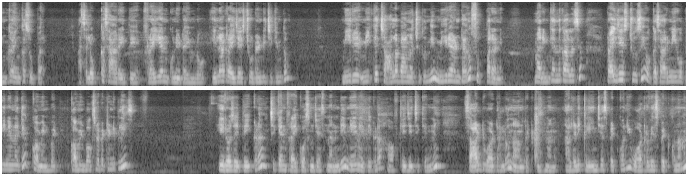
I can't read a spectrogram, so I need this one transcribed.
ఇంకా ఇంకా సూపర్. అసలు ఒక్కసారి అయితే ఫ్రై అనుకునే టైంలో ఇలా ట్రై చేసి చూడండి చికెన్తో. మీరే మీకే చాలా బాగా నచ్చుతుంది మీరే అంటారు సూపర్ అని. మరి ఇంకెందుకు ఆలస్యం? ట్రై చేసి చూసి ఒకసారి మీ ఒపీనియన్ అయితే కామెంట్ బెట్ కామెంట్ బాక్స్లో పెట్టండి ప్లీజ్. ఈరోజు అయితే ఇక్కడ చికెన్ ఫ్రై కోసం చేస్తున్నానండి. నేనైతే ఇక్కడ హాఫ్ కేజీ చికెన్ని సాల్ట్ వాటర్లో నానబెట్టుకుంటున్నాను. ఆల్రెడీ క్లీన్ చేసి పెట్టుకొని వాటర్ వేసి పెట్టుకున్నాను.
